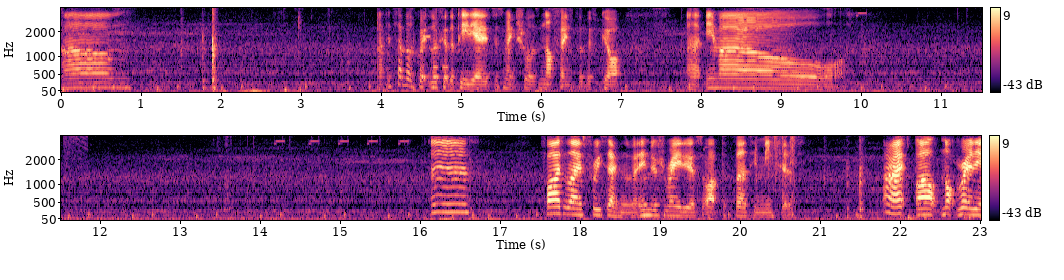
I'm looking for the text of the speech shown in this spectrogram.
Um... Right, let's have a quick look at the PDAs, just make sure there's nothing that we've got. Uh, email... Uh, fire delay is 3 seconds, but injust radius or up to 30 meters. Alright, well, not really...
